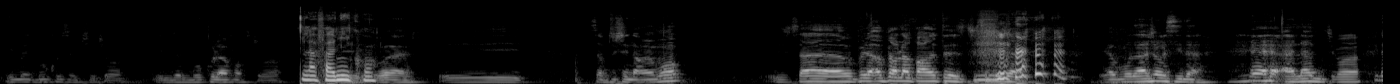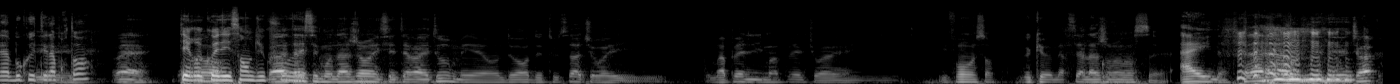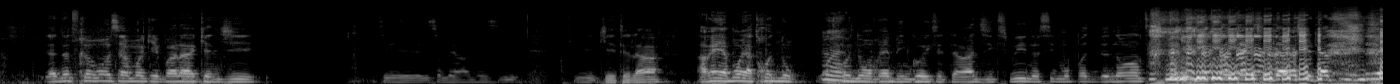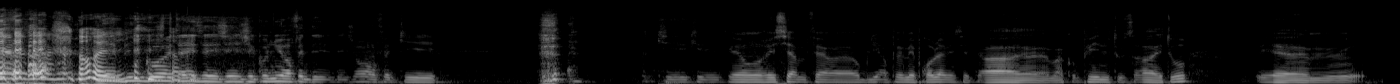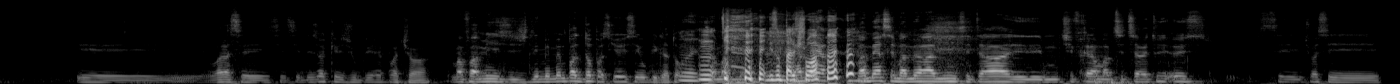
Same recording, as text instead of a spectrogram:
il m'aide beaucoup, ce petit, tu vois. Il me donne beaucoup la force, tu vois. La famille, Et- quoi. Ouais. Et ça me touche énormément. Ça, on peut, on peut faire la parenthèse, tu sais. Il y a mon agent aussi là. Alan, tu vois. Il a beaucoup été là pour toi Ouais. T'es reconnaissant du coup. Bah, ouais. vu, c'est mon agent, etc. et tout, mais en dehors de tout ça, tu vois, il, il m'appelle, il m'appelle, tu vois. Ils, ils font en sorte. Donc, euh, merci à l'agence euh, Ain. tu vois. Il y a notre frérot aussi à moi qui est pas là, Kenji. C'est son meilleur ami aussi, qui, qui était là. Après, il y a- bon, il y a trop de noms. Il y a Ouais. trop de noms en vrai, bingo, etc. Dixwin aussi, de mon pote de Nantes. Non, Mais bingo, j'ai- connu en fait des, des gens en fait qui, qui, qui, qui ont réussi à me faire euh, oublier un peu mes problèmes, etc. euh, ma copine, tout ça et tout. Et, euh, et voilà, c'est c'est- c'est déjà que j'oublierai pas, tu vois. Ma famille, je, je les mets même pas dedans parce que c'est obligatoire. Ouais. Ils ont pas le ma choix. mère- ma mère, c'est ma meilleure amie, etc. Et mon petit frère, ma petite soeur et tout, eux, c'est, tu vois, c'est,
